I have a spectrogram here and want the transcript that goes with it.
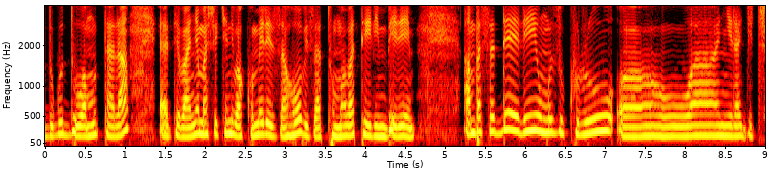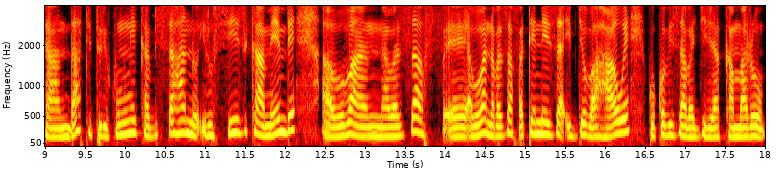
mudugudu wa mutara. Ba nyamasheke nibakomerezaho bizatuma batera imbere. Ambasaderi umwuzukuru wa nyiragicanda turi kumwe kabisa hano i rusizi kamembe. Abo bana bazafate neza ibyo bahawe kuko bizabagirira akamaro.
